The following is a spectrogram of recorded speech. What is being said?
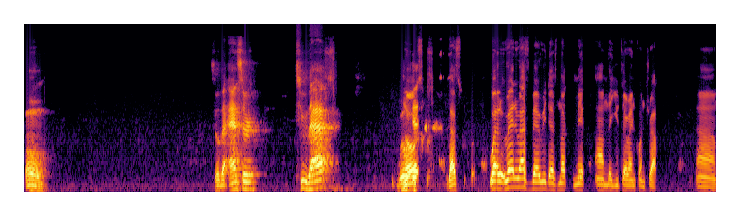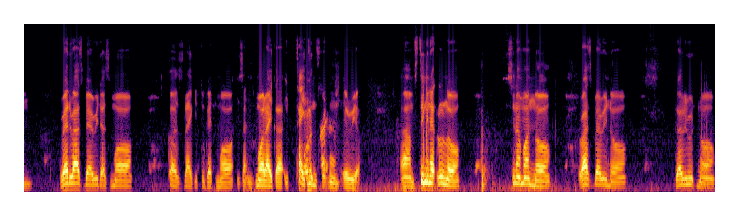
Boom. So the answer to that will No, get That's well, red raspberry does not make um the uterine contract. Um, red raspberry does more because like it to get more. It's, it's more like a, it tightens the womb area. Um, stinging nettle no, cinnamon no, raspberry no, gully root no.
